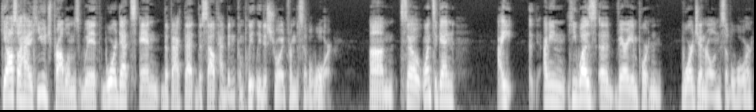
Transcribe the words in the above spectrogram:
He also had huge problems with war debts and the fact that the South had been completely destroyed from the Civil War. Um, so, once again, I. I mean, he was a very important war general in the Civil War,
